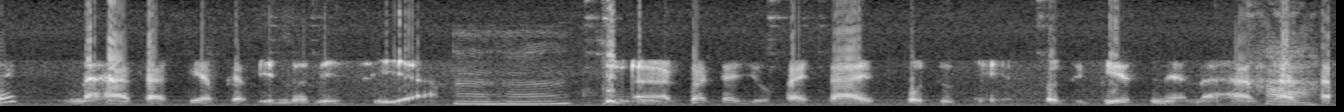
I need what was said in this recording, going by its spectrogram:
ล็กๆนะฮะถ้าเทียบกับอินโดนีเซียอือฮึเอ่อก็จะอยู่ภายใต้โปรตุเกสโปรตุเกสเนี่ยนะฮะค่ะถ้า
